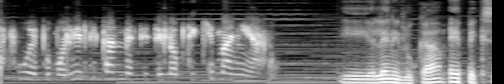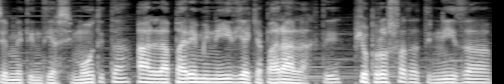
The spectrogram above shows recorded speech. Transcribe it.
αφού επομολύθηκαν με τη τηλεοπτική μανία. Η Ελένη Λουκά έπαιξε με την διασημότητα, αλλά παρέμεινε ίδια και απαράλλαχτη. Πιο πρόσφατα την είδα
